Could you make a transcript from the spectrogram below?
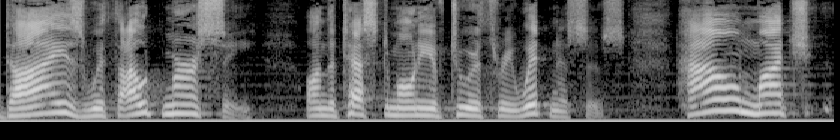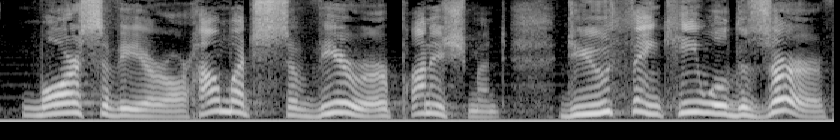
dies without mercy on the testimony of two or three witnesses. How much more severe or how much severer punishment do you think he will deserve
